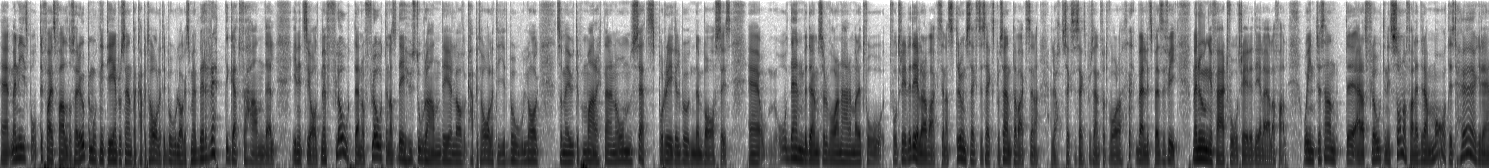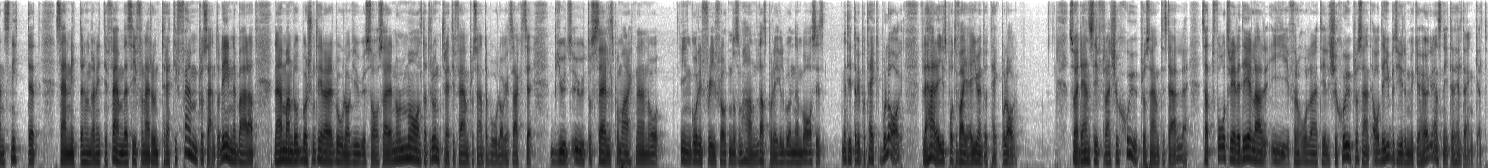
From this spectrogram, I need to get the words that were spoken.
Eh, men i Spotifys fall då så är det uppemot 91% av kapitalet i bolaget som är berättigat för handel initialt. Men floaten, och floaten alltså det är hur stor andel av kapitalet i ett bolag som är ute på marknaden och omsätts på regelbunden basis. Eh, och den bedöms väl vara närmare två, två tredjedelar av aktierna, så runt 66% av aktierna. Eller ja, 66% för att vara väldigt specifik. Men ungefär två tredjedelar i alla fall. Och intressant eh, är att floaten i sådana fall är dramatiskt högre än snittet sedan 1995 där siffran är runt 35% och det innebär att när man då börsnoterar ett bolag i USA så är det normalt att runt 35% av bolagets aktier bjuds ut och säljs på marknaden och ingår i free floaten då som handlas på regelbunden basis. Men tittar vi på techbolag, för det här är ju Spotify är ju ändå ett techbolag så är den siffran 27% istället. Så att två tredjedelar i förhållande till 27%, ja det är ju betydligt mycket högre än snittet helt enkelt.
